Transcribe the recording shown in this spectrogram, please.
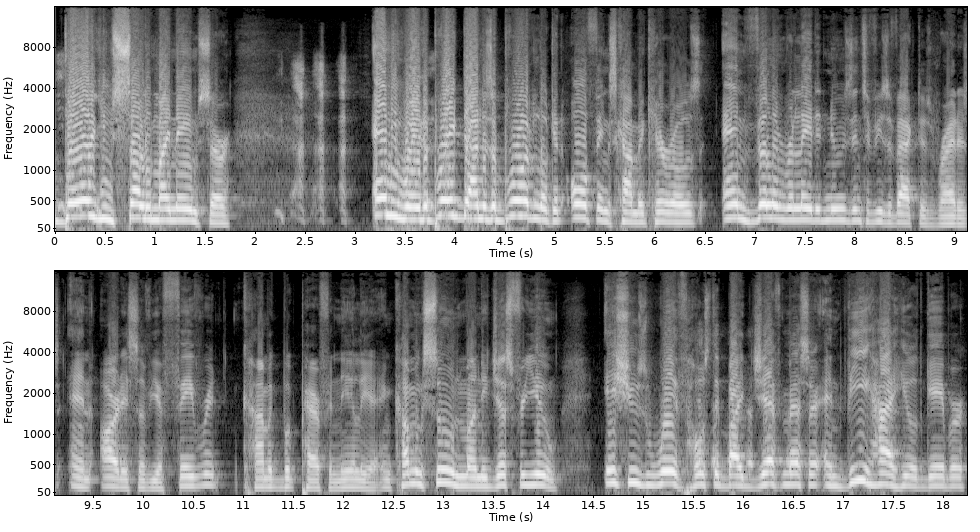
dare you sully my name, sir? Anyway, the breakdown is a broad look at all things comic heroes and villain related news, interviews of actors, writers, and artists of your favorite comic book paraphernalia. And coming soon, money just for you. Issues with, hosted by Jeff Messer and the high heeled gamer,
